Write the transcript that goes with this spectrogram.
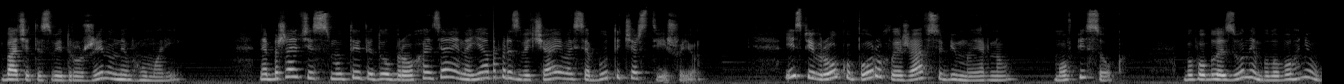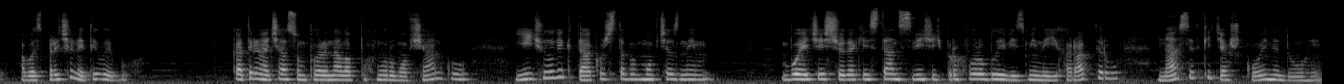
бачити свою дружину не в гуморі. Не бажаючи смутити доброго хазяїна, я призвичаїлася бути черствішою. І з півроку порох лежав собі мирно, мов пісок, бо поблизу не було вогню, аби спричинити вибух. Катрина часом поринала в похмуру мовчанку, її чоловік також ставав мовчазним, боячись, що такий стан свідчить про хворобливі зміни її характеру, наслідки тяжкої недуги.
